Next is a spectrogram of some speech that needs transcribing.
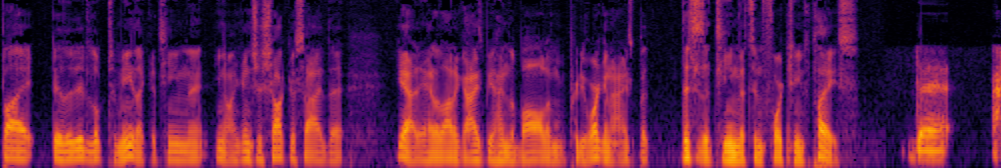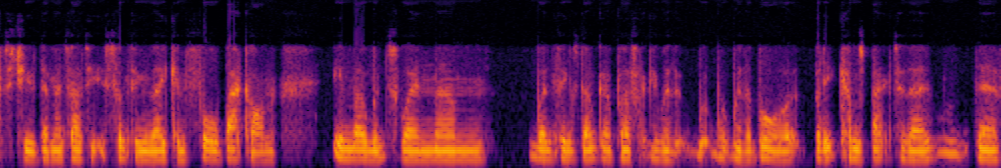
but it did look to me like a team that, you know, against the Schalke side that, yeah, they had a lot of guys behind the ball and were pretty organized, but this is a team that's in 14th place their attitude, their mentality is something they can fall back on in moments when um, when things don't go perfectly with with a ball. But it comes back to their their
